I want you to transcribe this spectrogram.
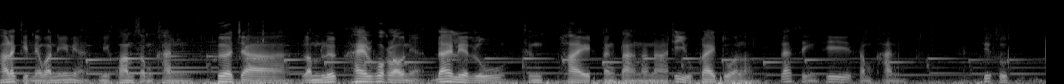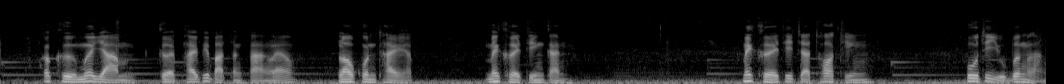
ภารกิจในวันนี้เนี่ยมีความสำคัญเพื่อจะลำลึกให้พวกเราเนี่ยได้เรียนรู้ถึงภัยต่างๆ นานาที่อยู่ใกล้ตัวเรา และสิ่งที่สำคัญที่สุด ก็คือเมื่อยามเกิดภัยพิบัติต่างๆ แล้ว เราคนไทยครับ ไม่เคยทิ้งกัน ไม่เคยที่จะทอดทิ้ง ผู้ที่อยู่เบื้องหลัง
